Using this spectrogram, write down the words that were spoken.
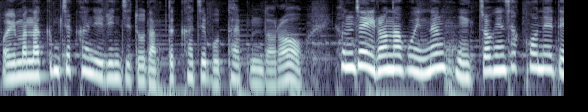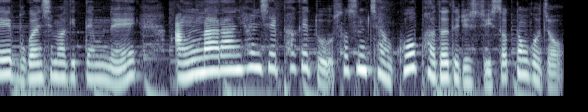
얼마나 끔찍한 일인지도 납득하지 못할 뿐더러 현재 일어나고 있는 공적인 사건에 대해 무관심하기 때문에 악랄한 현실 파괴도 서슴지 않고 받아들일 수 있었던 거죠.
